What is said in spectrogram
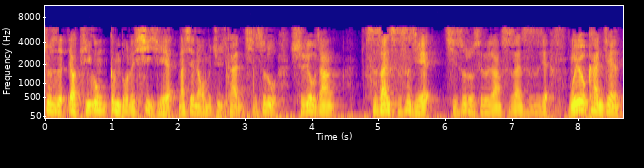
就是要提供更多的细节。那现在我们继续看启示录十六章十三十四节。启示录十六章十三十四节，我又看见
